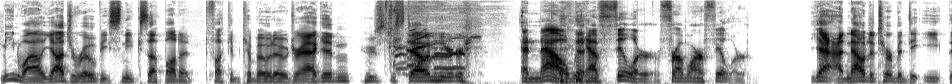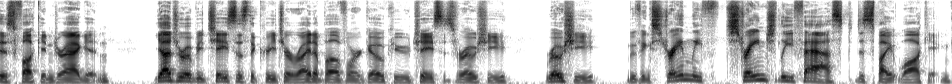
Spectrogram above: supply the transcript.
Meanwhile, Yajirobe sneaks up on a fucking Komodo dragon who's just down here. And now we have filler from our filler. Yeah, now determined to eat this fucking dragon. Yajirobe chases the creature right above where Goku chases Roshi. Roshi, moving strangely, strangely fast despite walking.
